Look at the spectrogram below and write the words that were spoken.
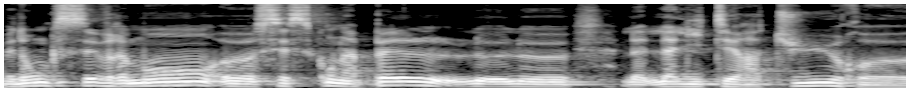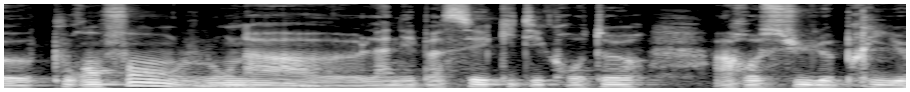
Mais donc c'est vraiment, euh, c'est ce qu'on appelle le, la, littérature euh, pour enfants. On a euh, l'année passée, Kitty Crotter a reçu le prix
